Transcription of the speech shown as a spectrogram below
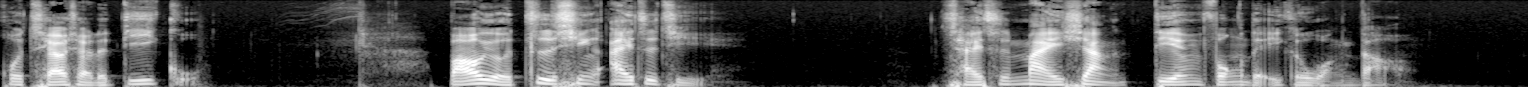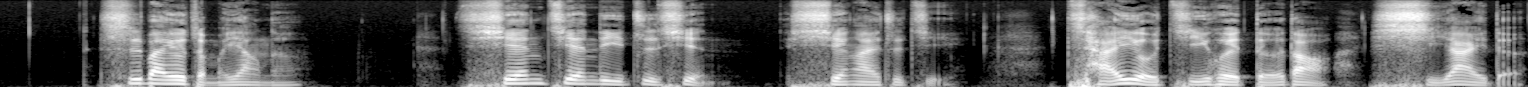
或小小的低谷。保有自信，爱自己，才是迈向巅峰的一个王道。失败又怎么样呢？先建立自信，先爱自己，才有机会得到喜爱的、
